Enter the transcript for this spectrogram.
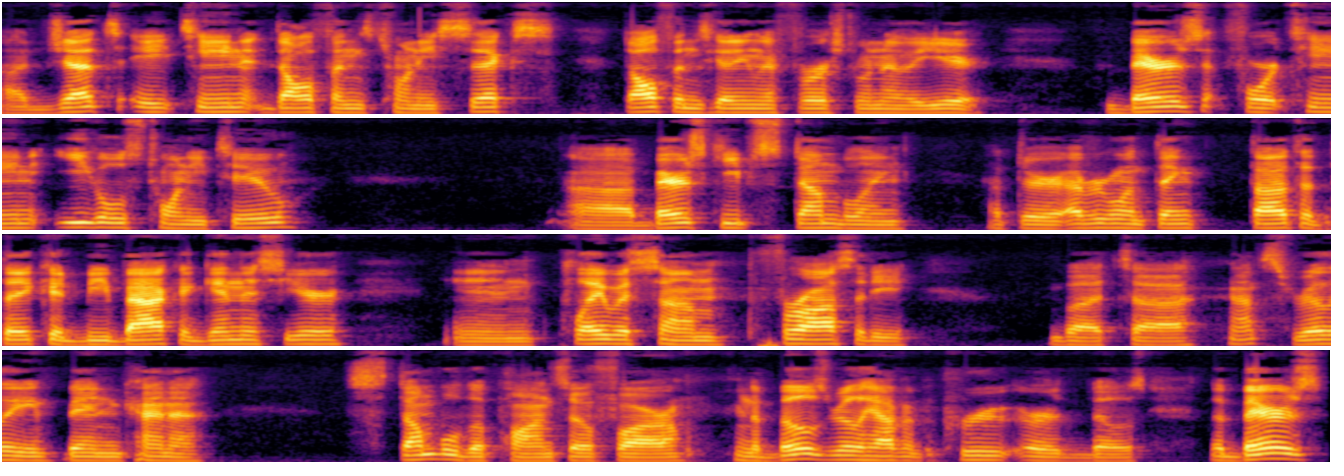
Uh, Jets 18, Dolphins 26. Dolphins getting their first win of the year. Bears 14, Eagles 22. Uh, Bears keep stumbling after everyone think thought that they could be back again this year and play with some ferocity. but uh, that's really been kind of stumbled upon so far. And the Bills really haven't proved, or the Bills, the Bears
